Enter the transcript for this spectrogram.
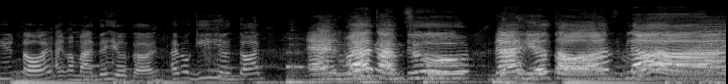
Hilton. I'm Amanda Hilton. I'm Ogie Hilton. And welcome to The Hilton Vlog!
